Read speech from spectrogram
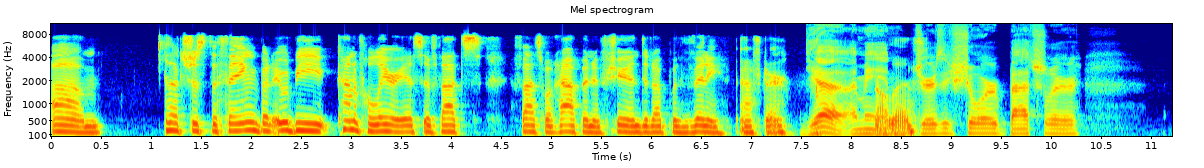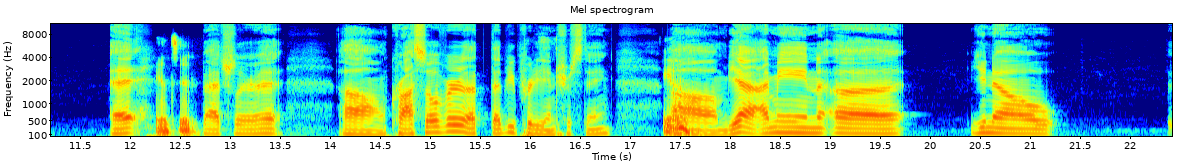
um, that's just the thing. But it would be kind of hilarious if that's if that's what happened if she ended up with Vinny after Yeah, I mean Jersey Shore Bachelor, Hanson. Bachelorette um, crossover. That that'd be pretty interesting. Yeah. Um, yeah, I mean, uh, you know, uh,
